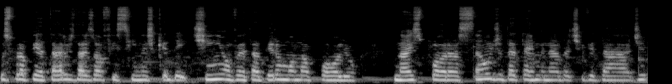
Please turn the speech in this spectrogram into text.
os proprietários das oficinas que detinham o verdadeiro monopólio na exploração de determinada atividade,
